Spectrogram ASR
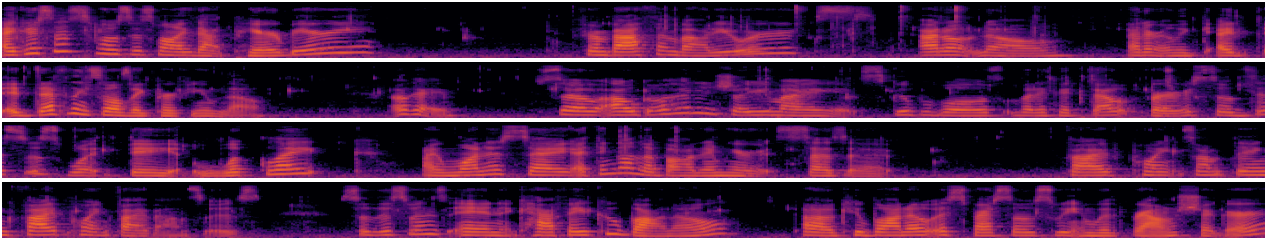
I guess it's supposed to smell like that pear berry from Bath and Body Works. I don't know. I don't really, I, it definitely smells like perfume though. Okay, so I'll go ahead and show you my scoopables that I picked out first. So this is what they look like. I want to say, I think on the bottom here it says it. Five point something, 5.5 ounces. So this one's in Cafe Cubano. Uh, Cubano espresso sweetened with brown sugar.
